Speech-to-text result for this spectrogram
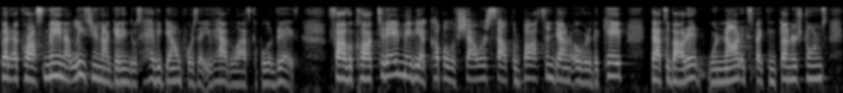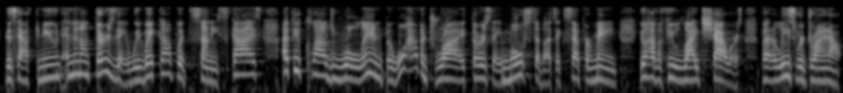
but across Maine, at least you're not getting those heavy downpours that you've had the last couple of days. Five o'clock today, maybe a couple of showers south of Boston down over to the Cape. That's about it. We're not expecting thunderstorms this afternoon. And then on Thursday, we wake up with sunny skies. A few clouds roll in, but we'll have a dry Thursday. Most of us, except for Maine, you'll have a few light showers, but at least we're drying out.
